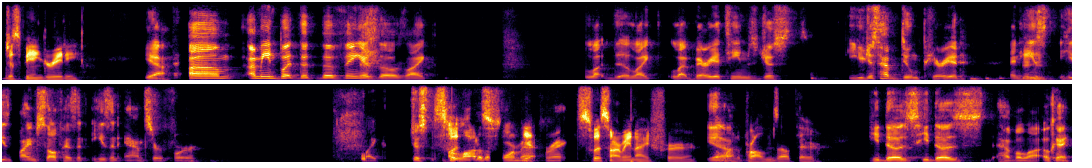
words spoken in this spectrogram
Just being greedy. yeah. Um i mean but the the thing is though is like like the- like Latveria teams just you just have doom period. And he's he's by himself has an he's an answer for like just a lot of the s- format right Swiss Army knife for a lot of problems out there. he does he does have a lot okay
